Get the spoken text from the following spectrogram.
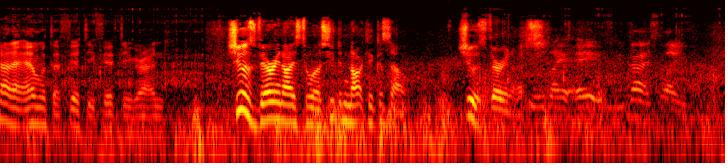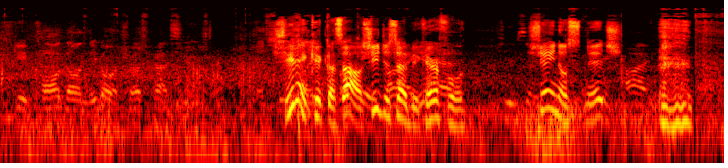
Try to end with a 50-50 grind. She was very nice to us. She did not kick us out. She was very nice. She nice. was like, hey, if you guys like get called on, they're gonna trespass you. And She didn't like, kick us out. She just bye." said be Yeah. careful. She, said, She ain't no snitch.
